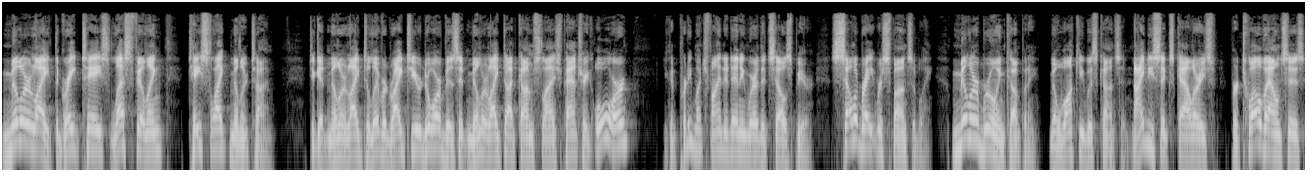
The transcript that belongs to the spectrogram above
Miller Lite, the great taste, less filling, tastes like Miller time. To get Miller Lite delivered right to your door, visit MillerLite.com slash Patrick, or you can pretty much find it anywhere that sells beer. Celebrate responsibly. Miller Brewing Company, Milwaukee, Wisconsin. 96 calories per 12 ounces,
